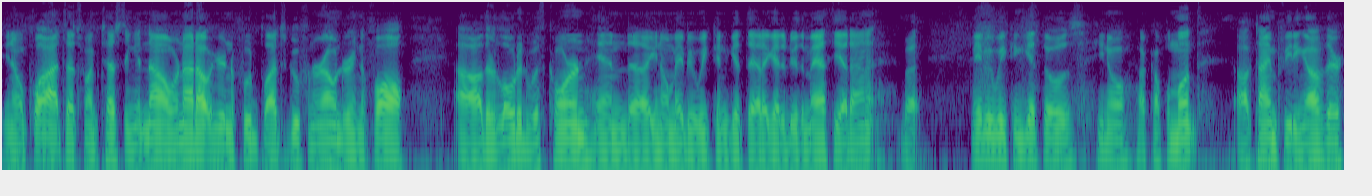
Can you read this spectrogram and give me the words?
you know, plots. That's why I'm testing it now. We're not out here in the food plots goofing around during the fall. Uh, they're loaded with corn, and uh, you know, maybe we can get that. I got to do the math yet on it, but maybe we can get those, you know, a couple month uh, time feeding out of there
